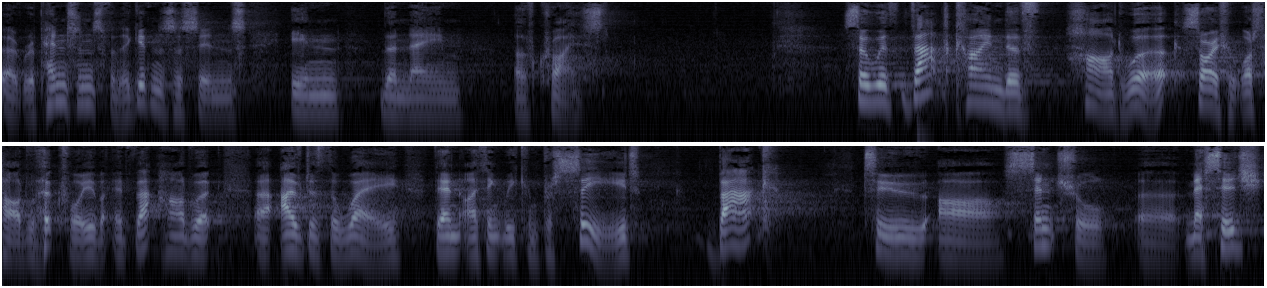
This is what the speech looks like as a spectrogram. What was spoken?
uh, repentance for the forgiveness of sins in the name of Christ. So, with that kind of hard work, sorry if it was hard work for you, but if that hard work uh, out of the way, then I think we can proceed back to our central uh, message,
